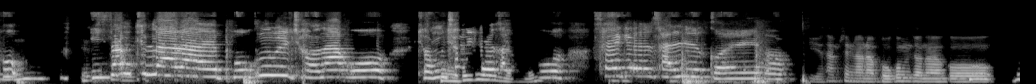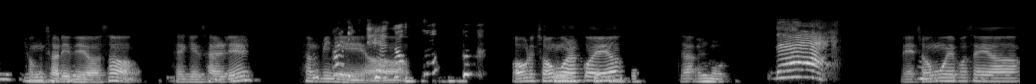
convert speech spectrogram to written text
보, 이상춘 나라의 복음을 전하고 경찰을 갖고 세계를 살릴 거예요. 이 삼십 나라 복음 전하고 경찰이 되어서 세계 살릴 현빈이에요. 어, 우리 정우 할 거예요? 자, 아니면 네, 네, 정우 해보세요.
